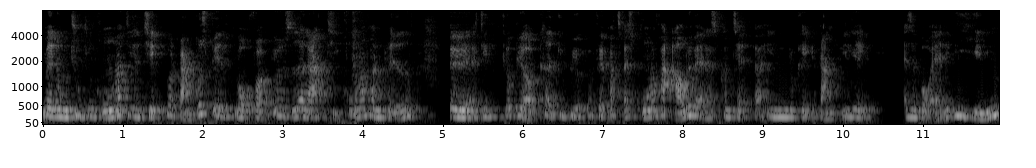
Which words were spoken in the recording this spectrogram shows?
med nogle tusind kroner, de har tjent på et bankospil, hvor folk jo har siddet og lagt 10 kroner på en plade, øh, at de bliver opkrævet gebyr på 65 kroner for at aflevere deres kontanter i en lokale bankfilial. Altså, hvor er det, vi er henne?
